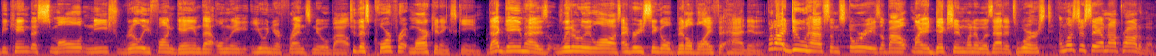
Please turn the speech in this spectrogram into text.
became this small, niche, really fun game that only you and your friends knew about to this corporate marketing scheme. That game has literally lost every single bit of life it had in it. But I do have some stories about my addiction when it was at its worst. And let's just say I'm not proud of them.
